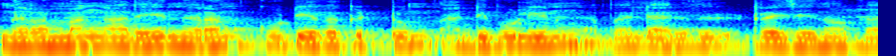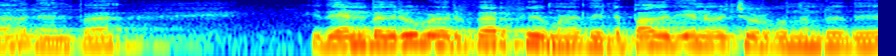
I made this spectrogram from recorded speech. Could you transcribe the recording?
നിറം മങ്ങാതെ നിറം കൂട്ടിയൊക്കെ കിട്ടും. അടിപൊളിയാണ്. അപ്പോൾ എല്ലാവരും ഇത് ട്രൈ ചെയ്ത് നോക്കുക ഞാനിപ്പോൾ ഇത് എൺപത് രൂപയുടെ ഒരു പെർഫ്യൂമാണ് ഇതിന്റെ പകുതി ഞാൻ വെച്ച് കൊടുക്കുന്നുണ്ട് ഇത്.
